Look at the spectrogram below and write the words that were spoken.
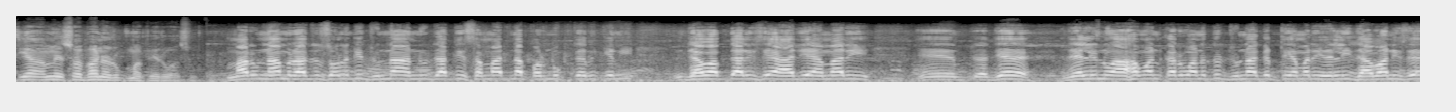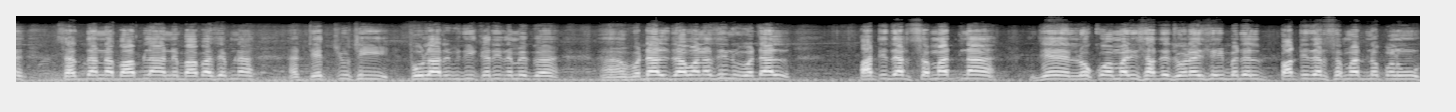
ત્યાં અમે સભાના રૂપમાં ફેરવાશું. મારું નામ રાજુ સોલંકી, જૂના અનુજાતિ સમાજના પ્રમુખ તરીકેની જવાબદારી છે. આજે અમારી જે રેલીનું આહવાન કરવાનું હતું, જુનાગઢથી અમારી રેલી જવાની છે. સરદારના બાબલા અને બાબા સાહેબના સ્ટેચ્યુથી ફૂલહાર વિધિ કરીને અમે વડાલ જવાના છીએ. વડાલ પાટીદાર સમાજના જે લોકો અમારી સાથે જોડાય છે એ બદલ પાટીદાર સમાજનો પણ હું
